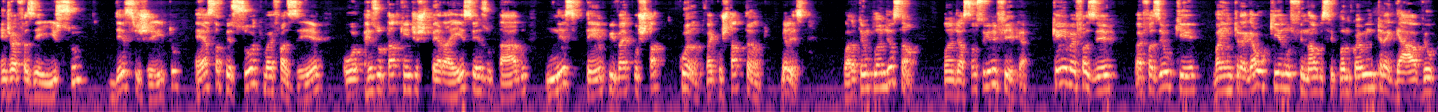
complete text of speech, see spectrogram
A gente vai fazer isso desse jeito, essa pessoa que vai fazer, o resultado que a gente espera é esse resultado, nesse tempo, e vai custar quanto? Vai custar tanto. Beleza. Agora tem um plano de ação. Plano de ação significa quem vai fazer, vai fazer o quê, vai entregar o quê no final desse plano, qual é o entregável,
